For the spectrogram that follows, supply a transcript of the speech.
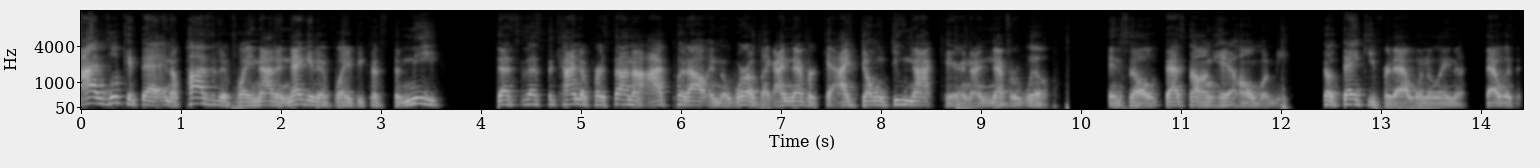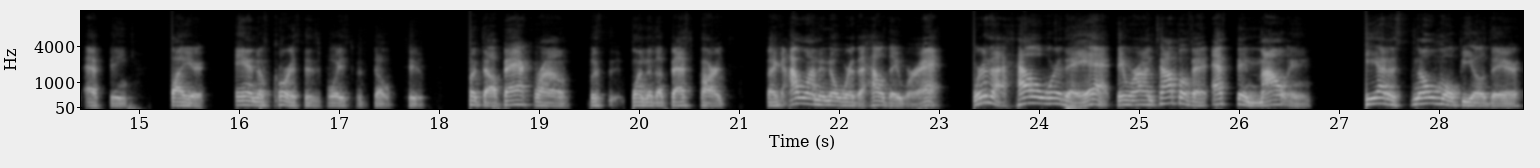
I look at that in a positive way, not a negative way, because to me, that's that's the kind of persona I put out in the world. Like I never, ca- I don't, do not care, and I never will. And so that song hit home with me. So thank you for that one, Elena. That was effing fire. And of course, his voice was dope too. But the background was one of the best parts. Like, I want to know where the hell they were at. Where the hell were they at? They were on top of an effing mountain. He had a snowmobile there.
